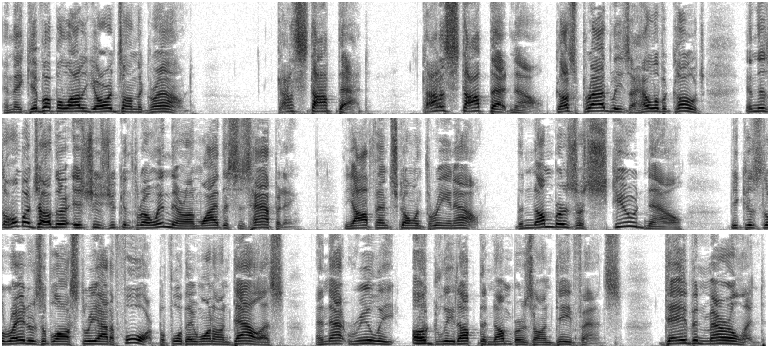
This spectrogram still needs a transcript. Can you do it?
and they give up a lot of yards on the ground. Got to stop that. Got to stop that now. Gus Bradley's a hell of a coach. And there's a whole bunch of other issues you can throw in there on why this is happening. The offense going three and out. The numbers are skewed now because the Raiders have lost three out of four before they won on Dallas, and that really uglied up the numbers on defense. Dave in Maryland.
